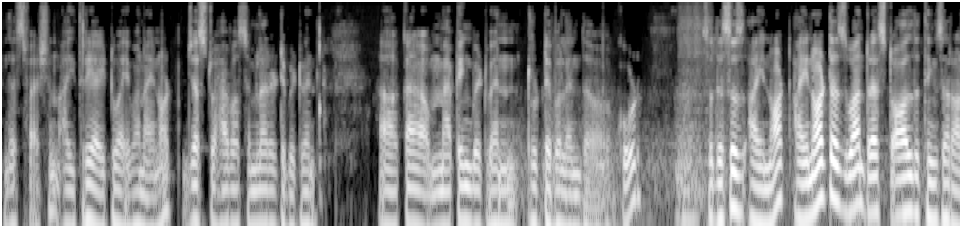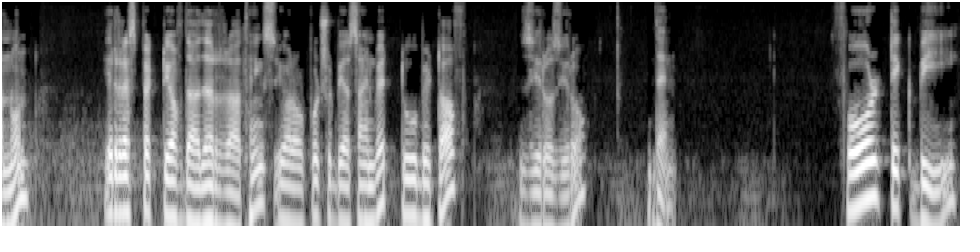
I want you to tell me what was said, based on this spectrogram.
in this fashion i3 i2 i1 i naught just to have a similarity between uh, kind of mapping between truth table and the code. So this is i naught. I naught is one rest all the things are unknown. Irrespective of the other uh, things your output should be assigned with 2 bit of 0 0 then for tick B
